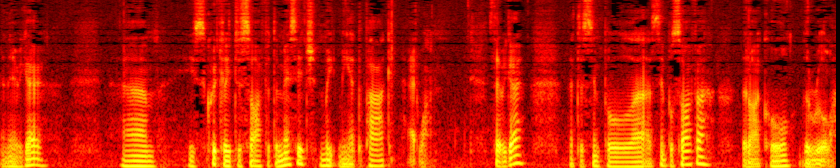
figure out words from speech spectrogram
And there we go. Um, he's quickly deciphered the message. Meet me at the park at one. So there we go. That's a simple, uh, simple cipher that I call the ruler.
